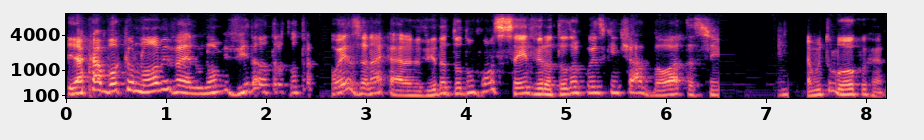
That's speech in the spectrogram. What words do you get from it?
E acabou que o nome, velho, o nome vira outra, outra coisa, né, cara? Vira todo um conceito, vira toda uma coisa que a gente adota, assim. É muito louco, cara.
